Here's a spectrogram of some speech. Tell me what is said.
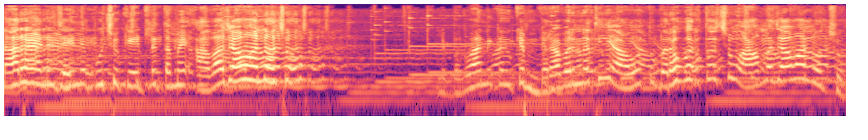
નારાયણે જઈને પૂછ્યું કે એટલે તમે આવા જવાના છો? ભગવાને કહ્યું કે બરાબર નથી, આવો તો બરાબર તો છું, આમ જ આવવાનો છું.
